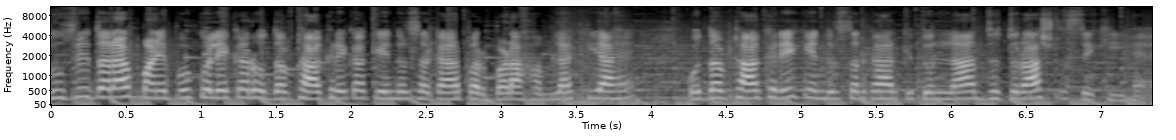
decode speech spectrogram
दूसरी तरफ़ मणिपुर को लेकर उद्धव ठाकरे का केंद्र सरकार पर बड़ा हमला किया है। उद्धव ठाकरे केंद्र सरकार की तुलना धृतराष्ट्र से की है।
